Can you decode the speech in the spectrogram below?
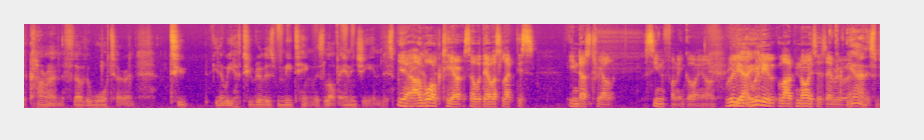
the current, the flow of the water, and two. You know, we have two rivers meeting. There's a lot of energy in this. Yeah, I walked here, so there was like this industrial symphony going on. Really, yeah, really yeah. loud noises everywhere. Yeah, and it's.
